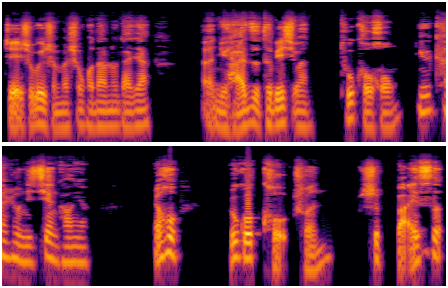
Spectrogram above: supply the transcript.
这也是为什么生活当中大家，呃，女孩子特别喜欢涂口红，因为看上去健康呀。然后，如果口唇是白色，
